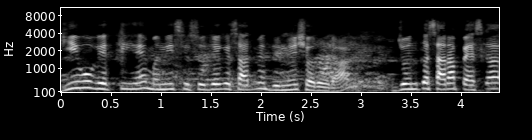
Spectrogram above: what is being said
ये वो व्यक्ति है मनीष सिसोदिया के साथ में दिनेश अरोड़ा जो इनका सारा पैसा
